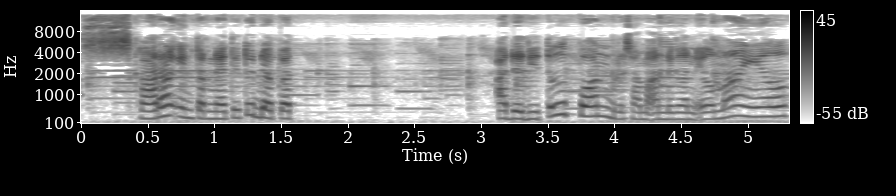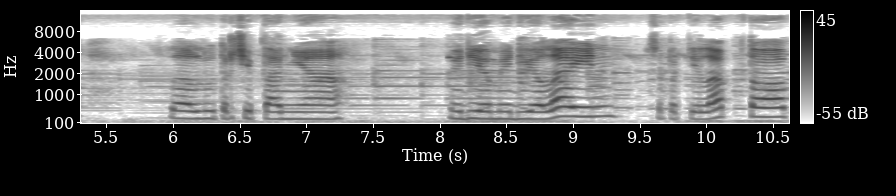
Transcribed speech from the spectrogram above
Sekarang internet itu dapat ada di telepon bersamaan dengan email, lalu terciptanya media-media lain seperti laptop,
